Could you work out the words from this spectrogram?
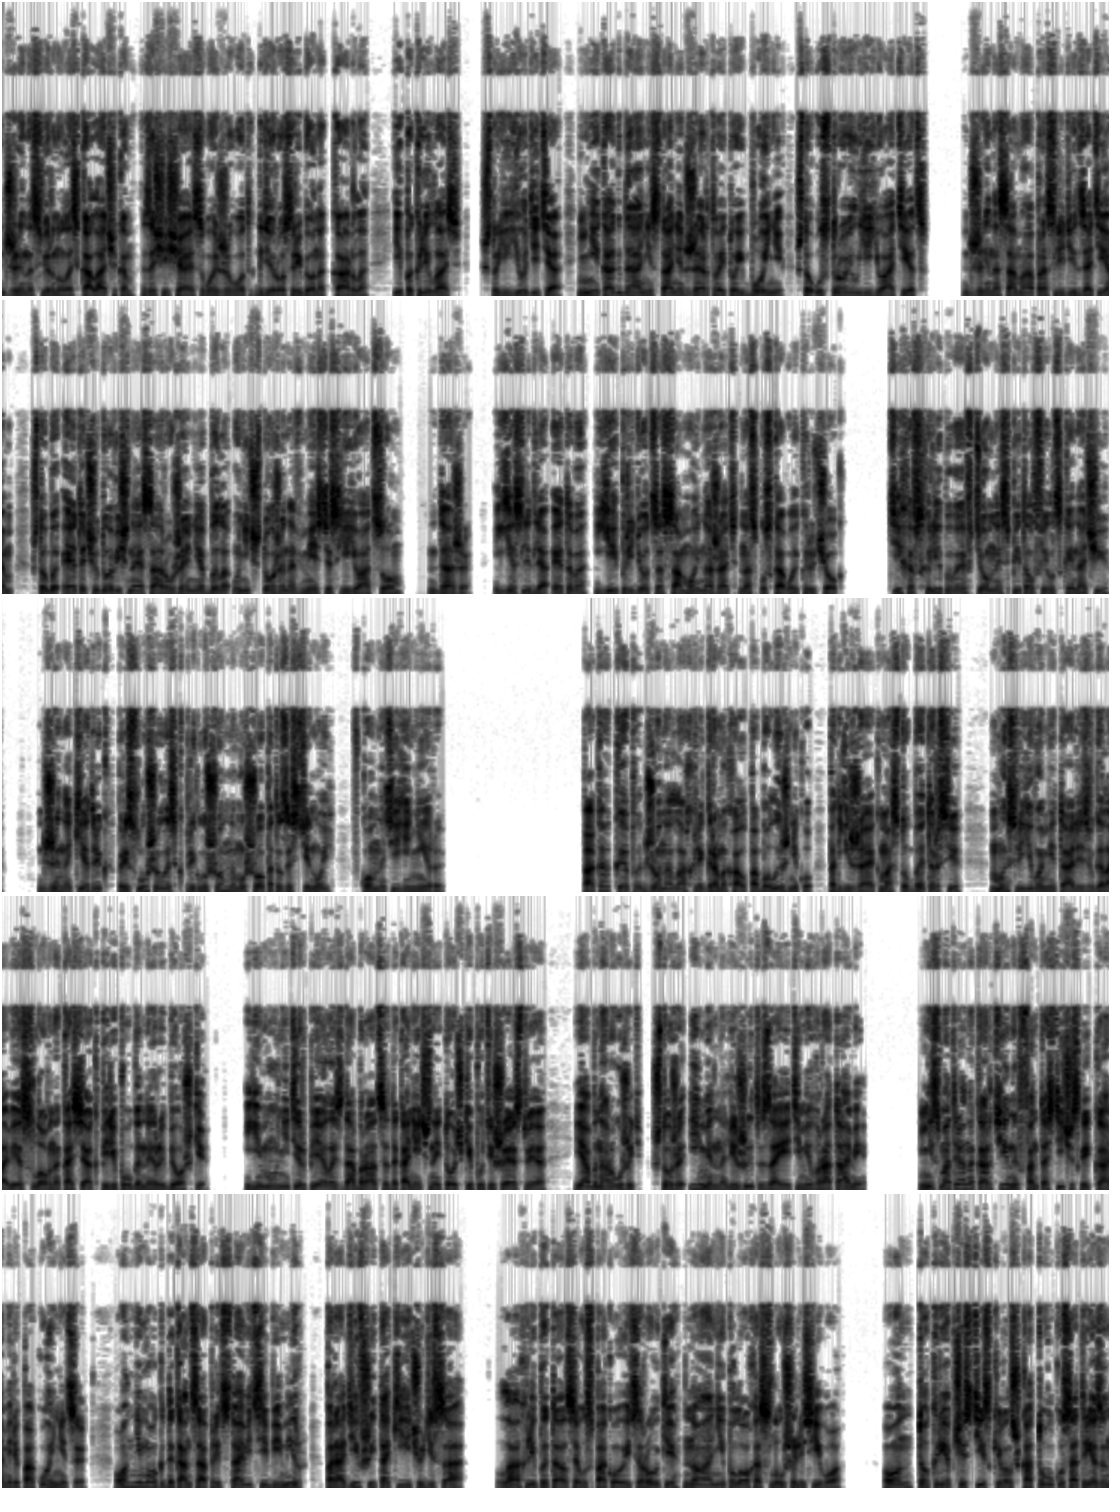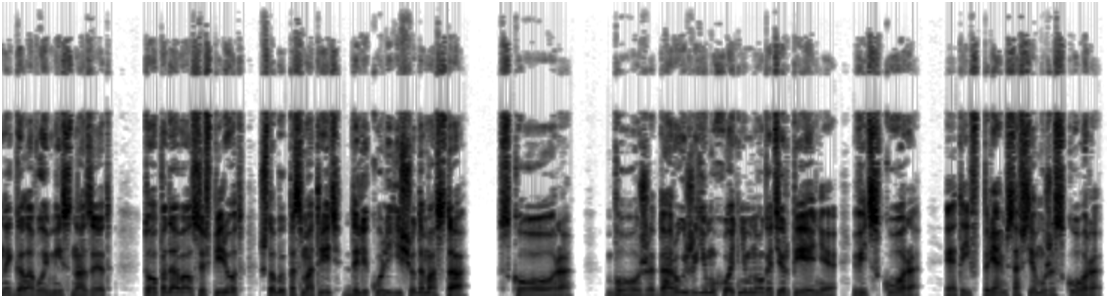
Джина свернулась калачиком, защищая свой живот, где рос ребенок Карла, и поклялась, что ее дитя никогда не станет жертвой той бойни, что устроил ее отец. Джина сама проследит за тем, чтобы это чудовищное сооружение было уничтожено вместе с ее отцом. Даже если для этого ей придется самой нажать на спусковой крючок. Тихо всхлипывая в темной спитлфилдской ночи, Джина Кедрик прислушивалась к приглушенному шепоту за стеной в комнате Ениры. Пока Кэп Джона Лахли громыхал по булыжнику, подъезжая к мосту Беттерси, мысли его метались в голове, словно косяк перепуганной рыбешки. Ему не терпелось добраться до конечной точки путешествия и обнаружить, что же именно лежит за этими вратами. Несмотря на картины в фантастической камере покойницы, он не мог до конца представить себе мир, породивший такие чудеса. Лахли пытался успокоить руки, но они плохо слушались его. Он то крепче стискивал шкатулку с отрезанной головой мисс Назет, то подавался вперед, чтобы посмотреть, далеко ли еще до моста. Скоро. Боже, даруй же ему хоть немного терпения, ведь скоро. Это и впрямь совсем уже скоро.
